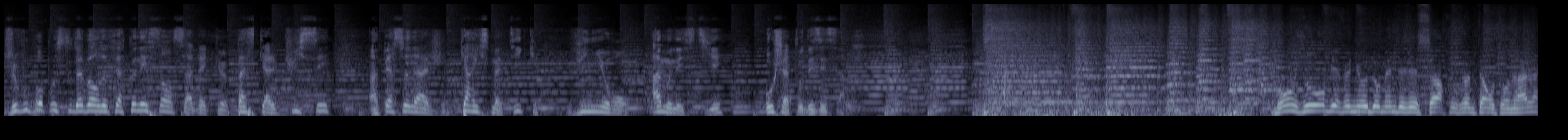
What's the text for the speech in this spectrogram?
Je vous propose tout d'abord de faire connaissance avec Pascal Cuissé, un personnage charismatique, vigneron à Monestier, au château des Essarts. Bonjour, bienvenue au domaine des Essarts sous un temps automnal,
